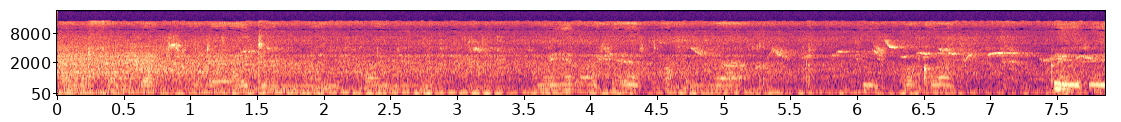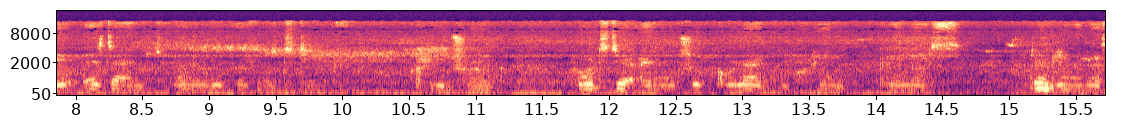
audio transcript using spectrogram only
Kommt von Gott wieder Eltern, meine Freundin. Mir noch erst auf dem Markt. Ich bekomme BD ist Holst dir einen Schokoladenpudding. Genuss. Dann klingelt das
